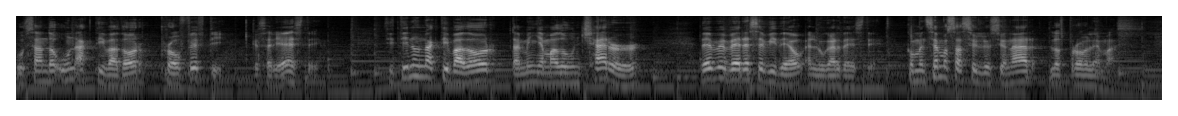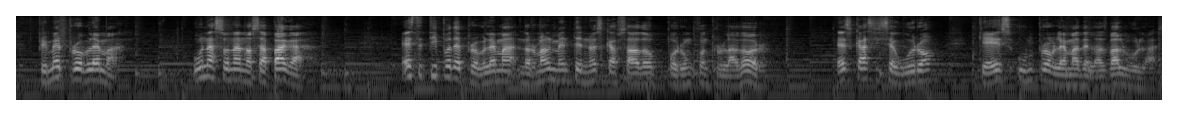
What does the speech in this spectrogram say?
usando un activador Pro 50, que sería este. Si tiene un activador, también llamado un chatterer, debe ver ese video en lugar de este. Comencemos a solucionar los problemas. Primer problema. Una zona no se apaga. Este tipo de problema normalmente no es causado por un controlador. Es casi seguro que es un problema de las válvulas.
